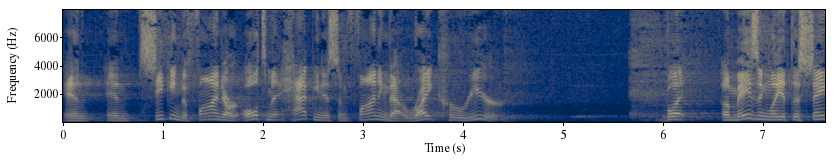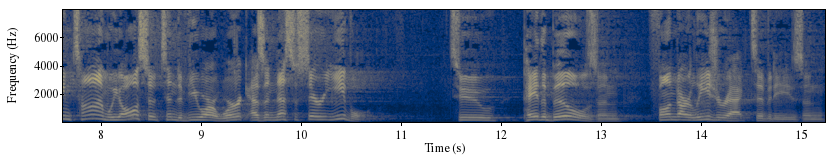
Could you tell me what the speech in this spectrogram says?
and, and seeking to find our ultimate happiness and finding that right career. But amazingly, at the same time, we also tend to view our work as a necessary evil to pay the bills and fund our leisure activities and,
